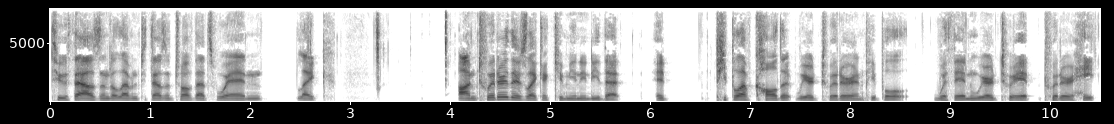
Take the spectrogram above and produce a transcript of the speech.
2011 2012 that's when like on Twitter, there's like a community that it people have called it weird Twitter, and people within weird twi- Twitter hate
